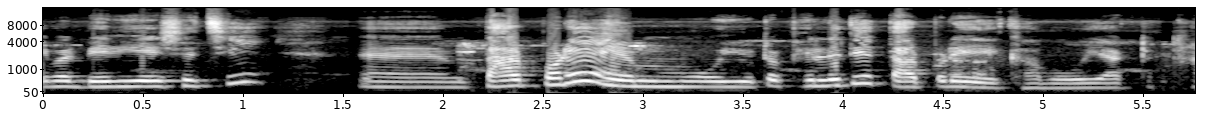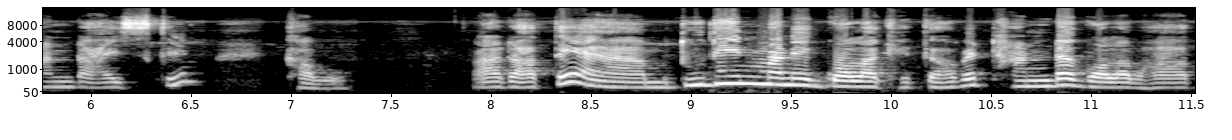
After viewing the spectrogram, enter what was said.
এবার বেরিয়ে এসেছি তারপরে ওই ওটা ফেলে দিয়ে তারপরে খাব, ওই একটা ঠান্ডা আইসক্রিম খাব। আর রাতে দুদিন মানে গলা খেতে হবে, ঠান্ডা গলা ভাত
